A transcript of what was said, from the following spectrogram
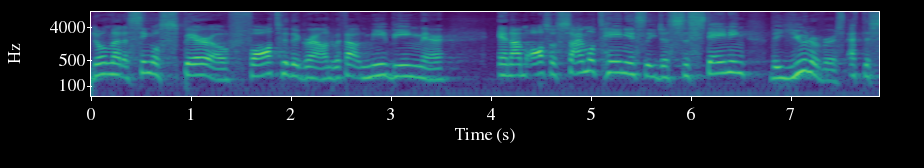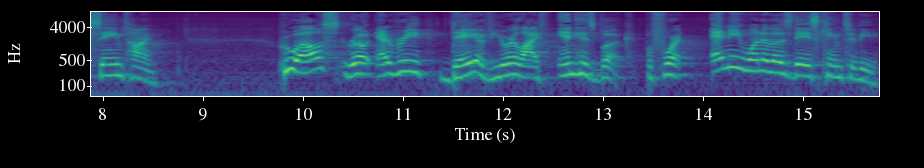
don't let a single sparrow fall to the ground without me being there, and I'm also simultaneously just sustaining the universe at the same time? Who else wrote every day of your life in his book before any one of those days came to be?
